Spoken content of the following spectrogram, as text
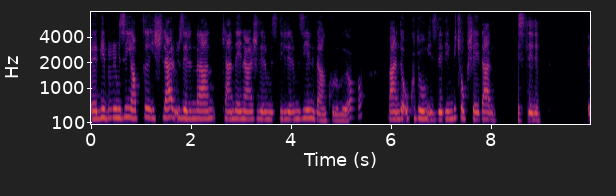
E, birbirimizin yaptığı işler üzerinden kendi enerjilerimiz, dillerimiz yeniden kuruluyor. Ben de okuduğum, izlediğim birçok şeyden beslenip e,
